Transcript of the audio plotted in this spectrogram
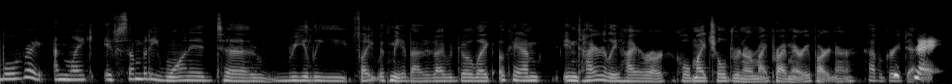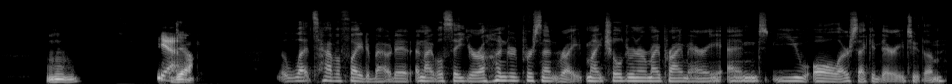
Well, right. And like if somebody wanted to really fight with me about it, I would go like, okay, I'm entirely hierarchical. My children are my primary partner. Have a great day. Right. Mhm. Yeah. Yeah. Let's have a fight about it. And I will say you're 100% right. My children are my primary and you all are secondary to them.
